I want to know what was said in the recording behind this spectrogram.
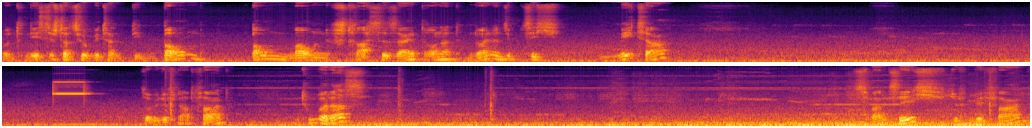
Und nächste Station wird dann die Baum, Baummaunstraße sein, 379 Meter. So, wir dürfen abfahren. Tun wir das? 20 dürfen wir fahren.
